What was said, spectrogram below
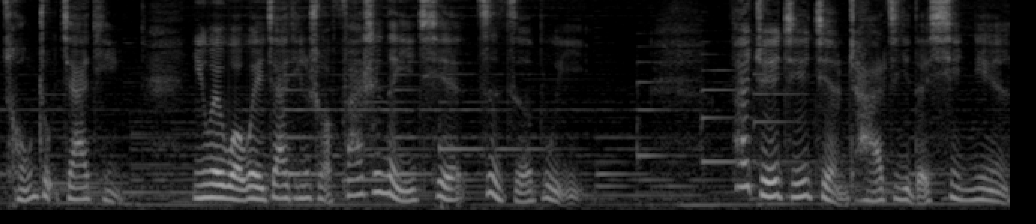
重组家庭。因为我为家庭所发生的一切自责不已。发掘及检查自己的信念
